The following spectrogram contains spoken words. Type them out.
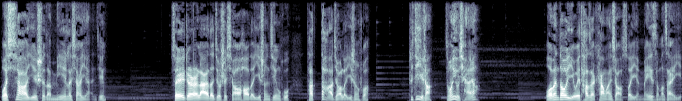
我下意识的眯了下眼睛。随之而来的就是小浩的一声惊呼，他大叫了一声说：“这地上怎么有钱呀？”我们都以为他在开玩笑，所以没怎么在意。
